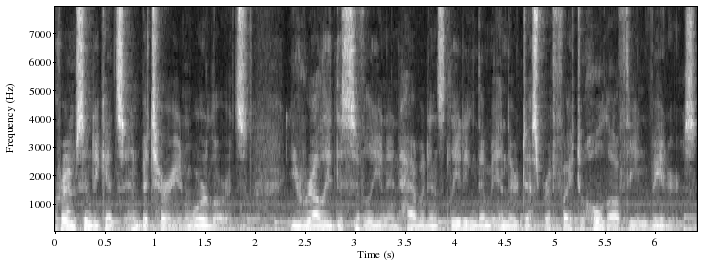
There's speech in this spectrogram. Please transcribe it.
crime syndicates, and Batarian warlords. You rallied the civilian inhabitants, leading them in their desperate fight to hold off the invaders.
